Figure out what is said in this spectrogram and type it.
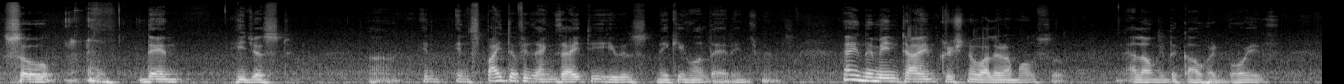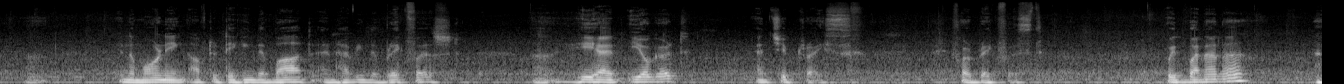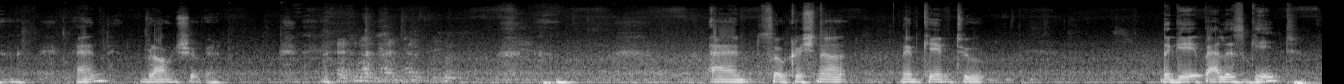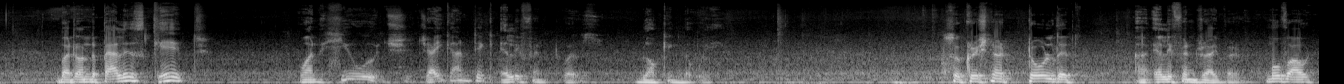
So then he just, uh, in, in spite of his anxiety, he was making all the arrangements. And in the meantime, Krishna Balaram also, along with the cowherd boys, uh, in the morning after taking the bath and having the breakfast, uh, he had yogurt and chipped rice for breakfast with banana and brown sugar. and so Krishna then came to the palace gate, but on the palace gate, one huge, gigantic elephant was blocking the way. So Krishna told that uh, elephant driver, move out,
